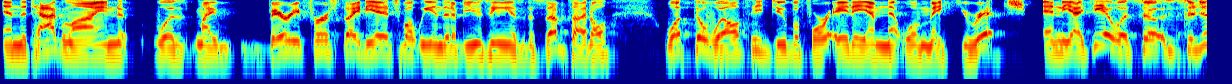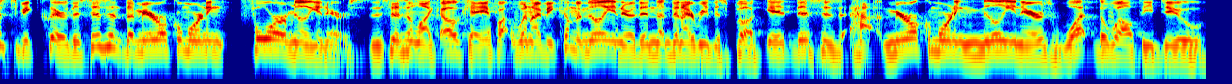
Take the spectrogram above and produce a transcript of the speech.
And the tagline was my very first idea. It's what we ended up using as the subtitle What the Wealthy Do Before 8 a.m. That Will Make You Rich. And the idea was so, so just to be clear, this isn't the Miracle Morning for millionaires. This isn't like, okay, if I, when I become a millionaire, then, then I read this book. It, this is how, Miracle Morning Millionaires, What the Wealthy Do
